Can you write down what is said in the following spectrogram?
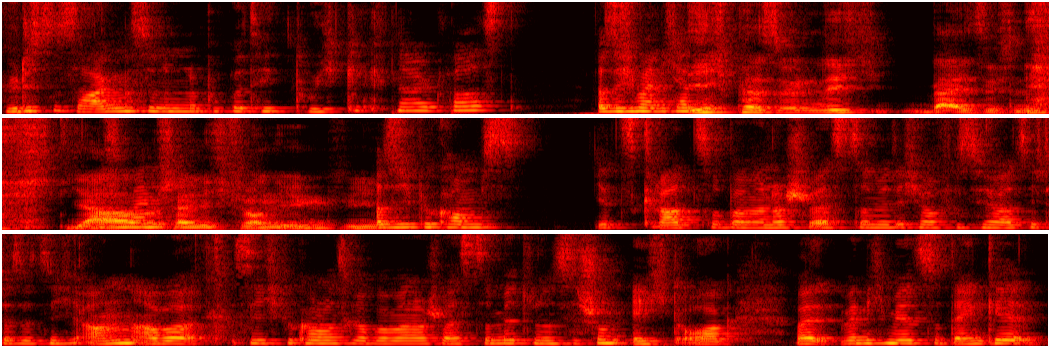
würdest du sagen, dass du in der Pubertät durchgeknallt warst? Also ich meine, ich hatte. Ich persönlich weiß ich nicht. Ja, also ich mein, wahrscheinlich schon irgendwie. Also ich bekomme es jetzt gerade so bei meiner Schwester mit. Ich hoffe, sie hört sich das jetzt nicht an, aber ich bekomme das gerade bei meiner Schwester mit und es ist schon echt arg. Weil wenn ich mir jetzt so denke,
